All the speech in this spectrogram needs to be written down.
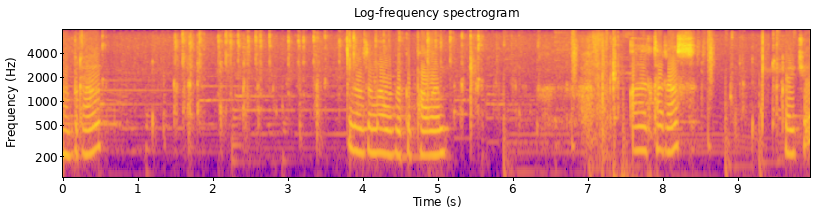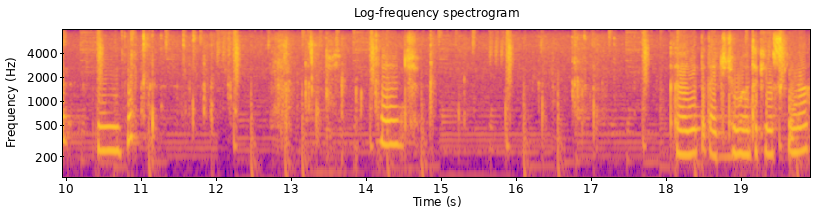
Dobra. No za mało wykopałem. Ale teraz... Czekajcie. Mhm. Pięć. E, nie pytajcie, czy mam takiego skina.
